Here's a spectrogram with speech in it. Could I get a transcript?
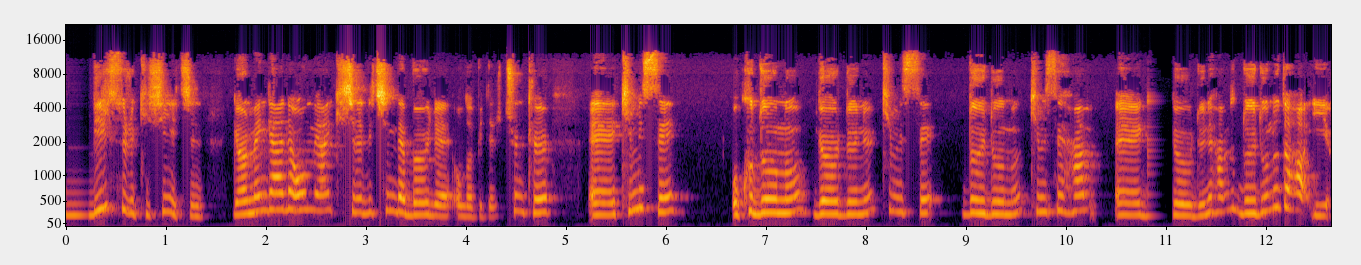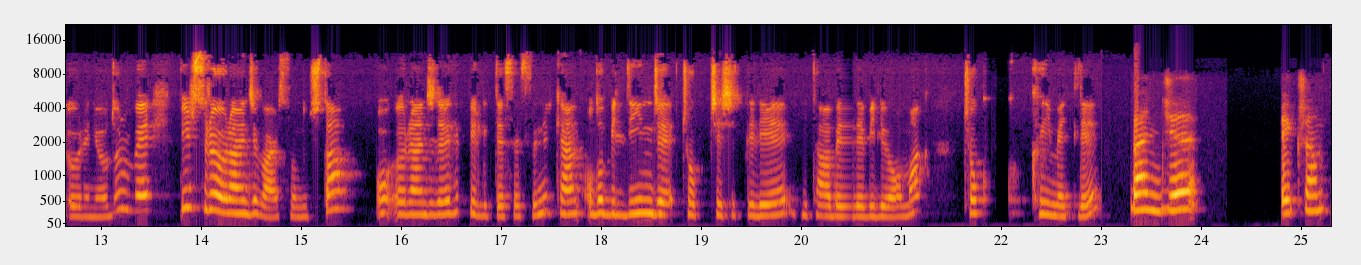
bir sürü kişi için, görme engelli olmayan kişiler için de böyle olabilir. Çünkü e, kimisi okuduğunu, gördüğünü, kimisi duyduğunu, kimisi hem e, gördüğünü hem de duyduğunu daha iyi öğreniyordur ve bir sürü öğrenci var sonuçta. O öğrencilere hep birlikte seslenirken olabildiğince çok çeşitliliğe hitap edebiliyor olmak çok kıymetli. Bence ekran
